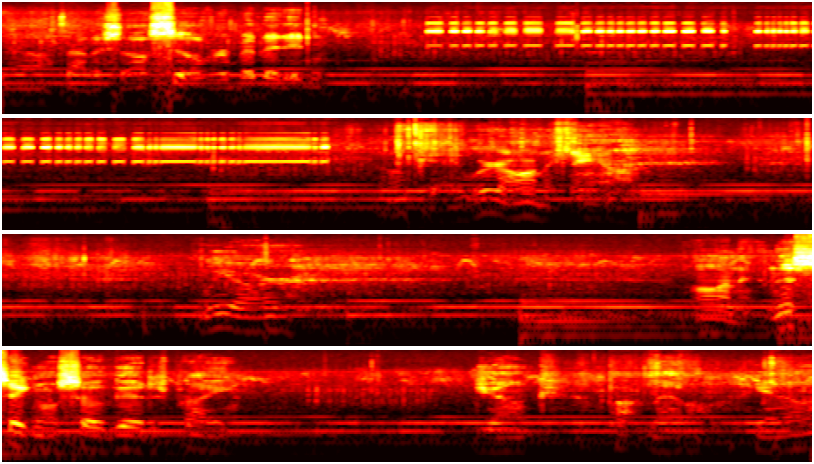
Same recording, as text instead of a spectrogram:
No, I thought I saw silver, but I didn't. Okay, we're on it now. We are on it. And this signal's so good, it's probably junk, pot metal, you know?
